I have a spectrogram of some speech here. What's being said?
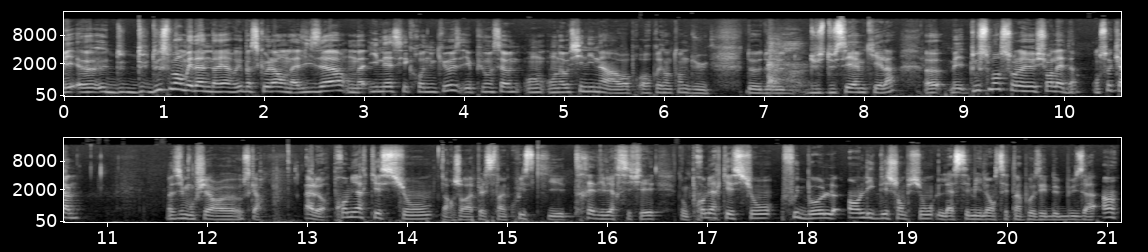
Mais euh, dou- dou- doucement, mesdames, derrière, oui, parce que là, on a Lisa, on a Inès qui est chroniqueuse, et puis on, sait- on- on a aussi Nina, rep- représentante du, de- de- du, du CM qui est là. Euh, mais doucement sur le- sur l'aide, hein. on se calme. Vas-y, mon cher euh, Oscar. Alors, première question. Alors, je rappelle, c'est un quiz qui est très diversifié. Donc, première question football en Ligue des Champions. L'AC Milan s'est imposé de buts à 1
